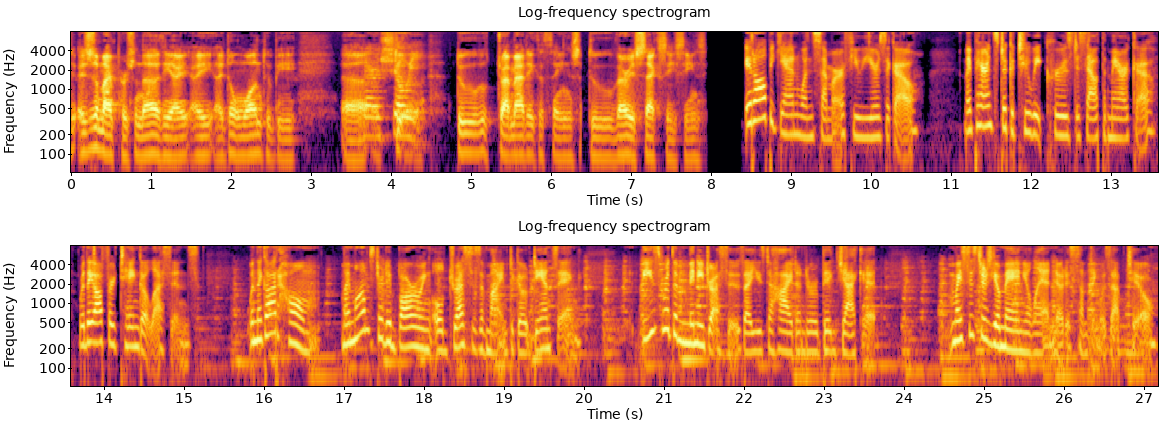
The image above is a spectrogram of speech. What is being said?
It's just my personality. I, I, I don't want to be uh, Very showy. Do, do dramatic things, do very sexy things. It all began one summer a few years ago. My parents took a two week cruise to South America, where they offered tango lessons. When they got home, my mom started borrowing old dresses of mine to go dancing. These were the mini dresses I used to hide under a big jacket. My sisters Yome and Yolande noticed something was up too.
